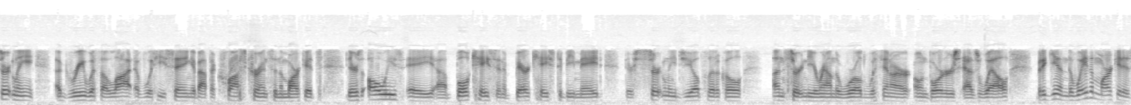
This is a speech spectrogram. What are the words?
certainly agree with a lot of what he's saying about the cross currents in the markets. There's always a uh, bull case and a bear case to be made. There's certainly geopolitical uncertainty around the world within our own borders as well. But again, the way the market is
